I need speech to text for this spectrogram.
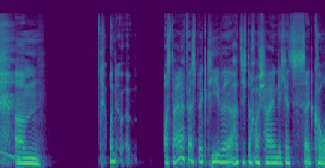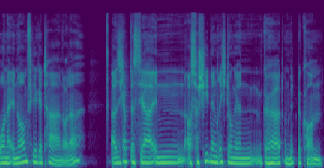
ähm, und äh, aus deiner Perspektive hat sich doch wahrscheinlich jetzt seit Corona enorm viel getan, oder? Also ich habe das ja in, aus verschiedenen Richtungen gehört und mitbekommen,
